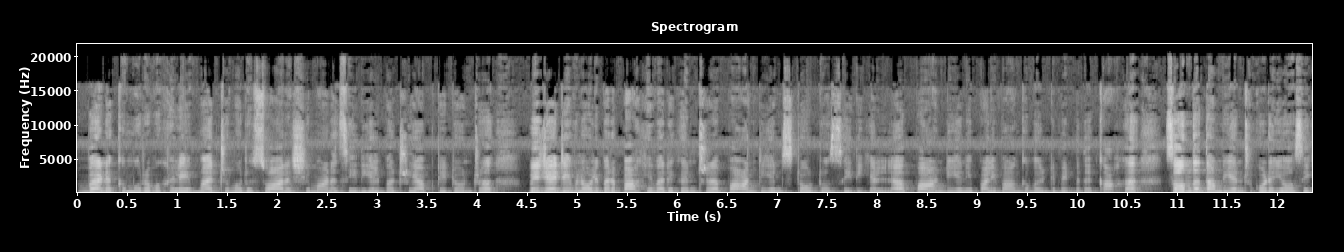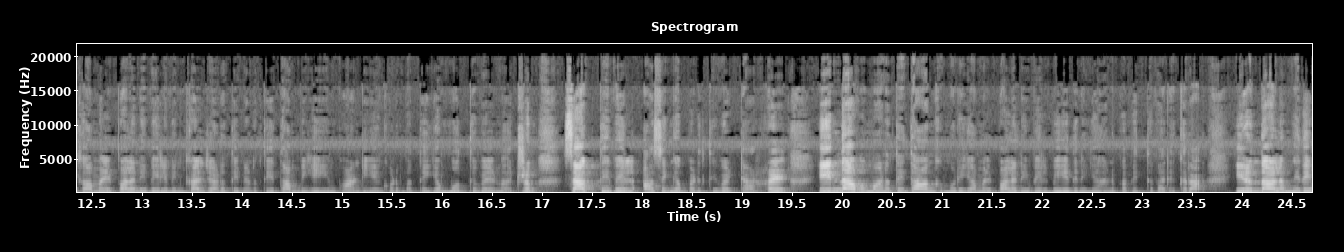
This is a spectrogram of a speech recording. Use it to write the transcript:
வணக்கம் உறவுகளே. மற்றும் ஒரு சுவாரஸ்யமான சீரியல் பற்றிய அப்டேட் ஒன்று. விஜய் டிவியில் ஒளிபரப்பாகி வருகின்ற பாண்டியன் ஸ்டோட்டோ சீரியல்ல பாண்டியனை பழி வாங்க வேண்டும் என்பதற்காக சொந்த தம்பி என்று கூட யோசிக்காமல் பழனிவேலுவின் கல்யாணத்தை நிறுத்தி தம்பியையும் பாண்டியன் குடும்பத்தையும் முத்துவேல் மற்றும் சக்திவேல் அசிங்கப்படுத்தி விட்டார்கள். இந்த அவமானத்தை தாங்க முடியாமல் பழனிவேல் வேதனையை அனுபவித்து வருகிறார். இருந்தாலும் இதை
